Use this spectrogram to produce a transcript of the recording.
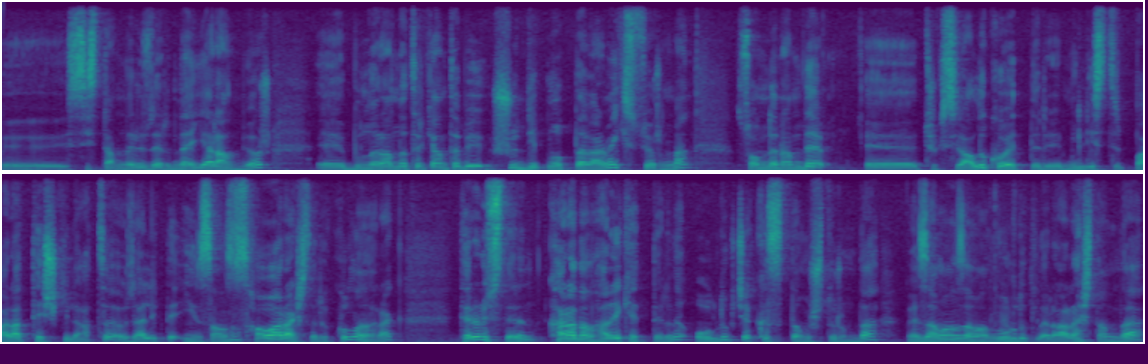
e, sistemler üzerinde yer almıyor. E, bunları anlatırken tabii şu dipnotta vermek istiyorum ben. Son dönemde e, Türk Silahlı Kuvvetleri, Milli İstihbarat Teşkilatı özellikle insansız hava araçları kullanarak teröristlerin karadan hareketlerini oldukça kısıtlamış durumda ve zaman zaman vurdukları araçtan da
